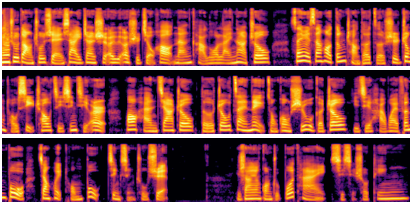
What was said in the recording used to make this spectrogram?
民主党初选下一站是二月二十九号南卡罗来纳州，三月三号登场的则是重头戏超级星期二，包含加州、德州在内，总共十五个州以及海外分部将会同步进行初选。以上央广主播台，谢谢收听。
